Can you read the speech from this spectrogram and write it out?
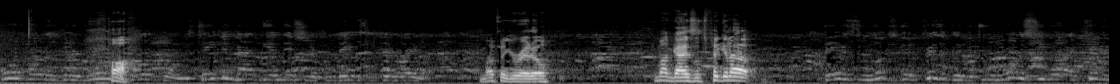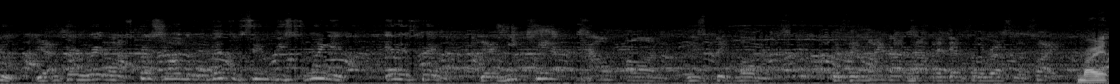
Huh. solid for. He's taken back the initiative from Deiveson Figueiredo. Come on, Figueiredo. Come on, guys, let's pick it up. Deiveson looks good physically, but you would want to see more activity Yeah. from Figueiredo, especially especially when the momentum seems to be swinging in his favor. Yeah, he can't count on these big moments because they might not happen again for the rest of the fight. Right.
